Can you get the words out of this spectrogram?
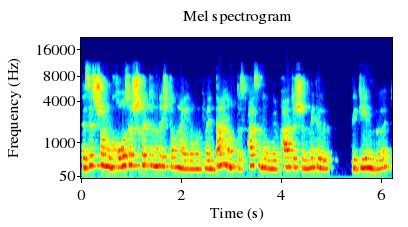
das ist schon ein großer Schritt in Richtung Heilung. Und wenn dann noch das passende homöopathische Mittel gegeben wird,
